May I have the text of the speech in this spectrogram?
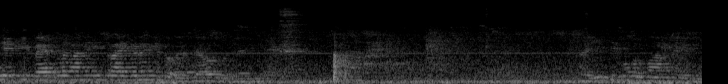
की बैट लगाने की ट्राई करेंगे तो वैसे आउट हो जाएँगे सही थी बॉल मारने की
